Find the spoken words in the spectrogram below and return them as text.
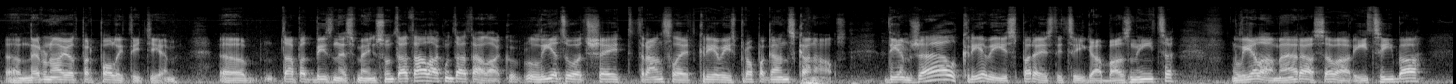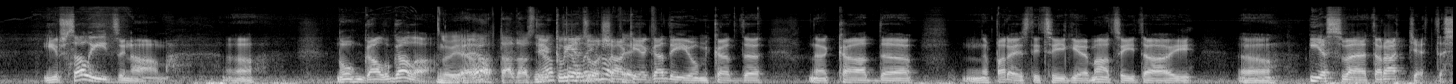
Eh, nerunājot par politiķiem, eh, tāpat biznesmeņus un tā tālāk, un tā tālāk, liedzot šeit translēt Krievijas propagandas kanālus. Diemžēl Krievijas pareizticīgā baznīca lielā mērā savā rīcībā ir salīdzināma nu, galu galā. Nu, jā, jā, tādā ziņā tie kliedzošākie gadījumi, kad, eh, kad eh, pareizticīgie mācītāji uh, iesvēta raķetes,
